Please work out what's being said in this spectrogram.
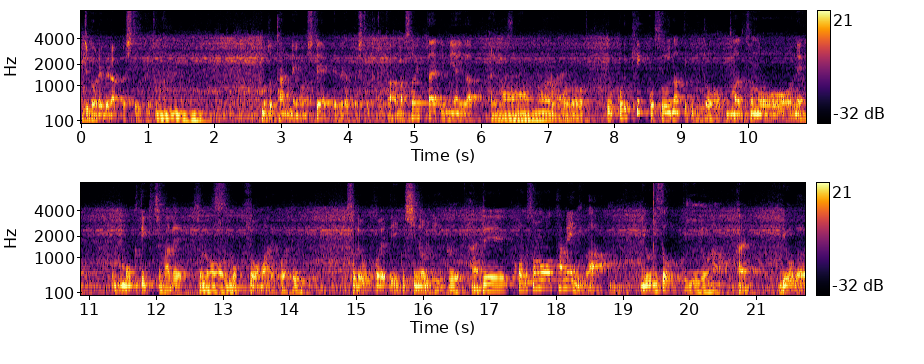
自分をレベルアップしていくとか、もっと鍛錬をしてレベルアップしていくとか、まあ、そういった意味合いがありますね。なるほど、はい。でもこれ結構そうなってくると、まあ、そのね目的地までその目標までこうやってそれを超えていくしのいでいく、はい。でこのそのためには寄り添うっていうようなはい。量が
